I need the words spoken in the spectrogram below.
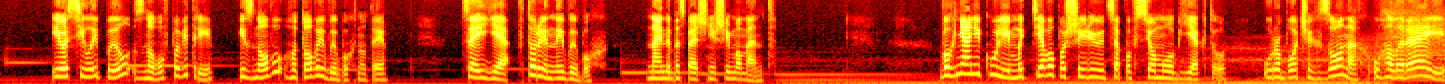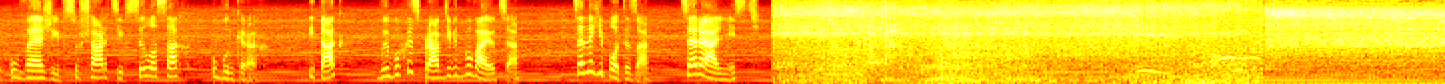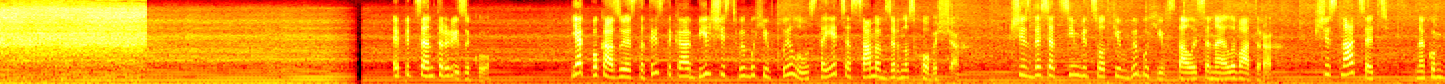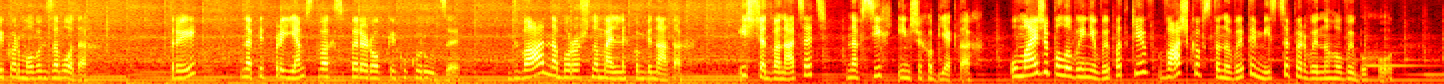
І осілий пил знову в повітрі, і знову готовий вибухнути. Це і є вторинний вибух, найнебезпечніший момент. Вогняні кулі миттєво поширюються по всьому об'єкту у робочих зонах, у галереї, у вежі, в сушарці, в силосах, у бункерах. І так, вибухи справді відбуваються. Це не гіпотеза, це реальність. Епіцентр ризику. Як показує статистика, більшість вибухів пилу стається саме в зерносховищах. 67% вибухів сталися на елеваторах, 16% – на комбікормових заводах, 3% – на підприємствах з переробки кукурудзи, 2% – на борошномельних комбінатах і ще 12% – на всіх інших об'єктах. У майже половині випадків важко встановити місце первинного вибуху.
